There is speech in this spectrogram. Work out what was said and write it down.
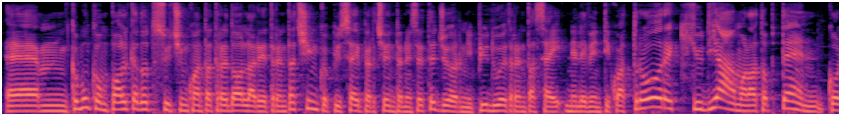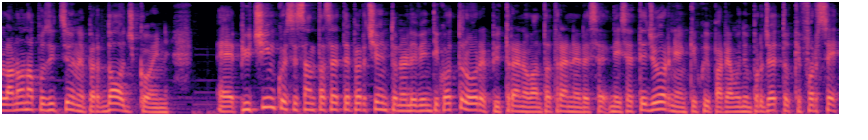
Ehm, comunque un Polkadot sui 53 dollari e 35 più 6% nei 7 giorni più 2,36 nelle 24 ore. Chiudiamo la top 10 con la nona posizione per Dogecoin eh, più 5,67% nelle 24 ore, più 3,93 se- nei 7 giorni. Anche qui parliamo di un progetto che forse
